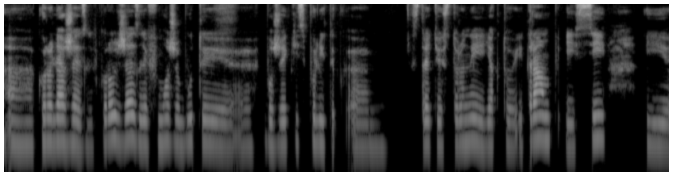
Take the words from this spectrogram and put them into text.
е, короля жезлів. Король жезлів може бути, е, боже, якийсь політик е, з третьої сторони, як то і Трамп, і Сі, і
